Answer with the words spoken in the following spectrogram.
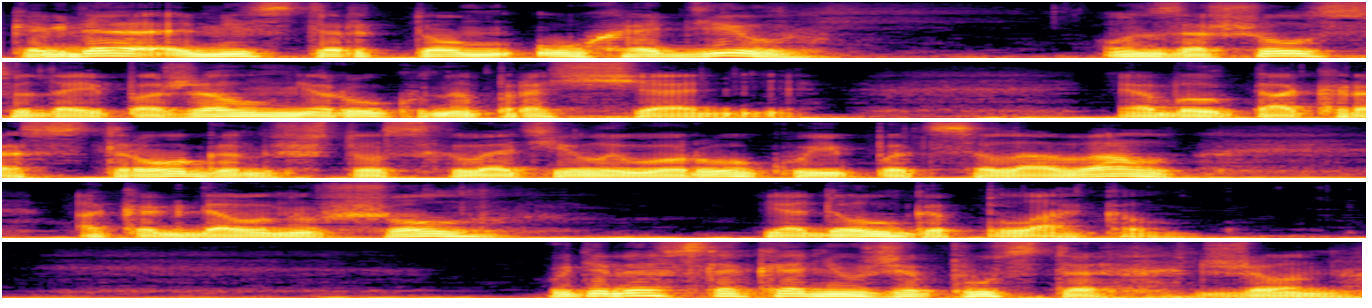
Когда мистер Том уходил, он зашел сюда и пожал мне руку на прощание. Я был так растроган, что схватил его руку и поцеловал, а когда он ушел, я долго плакал. «У тебя в стакане уже пусто, Джон.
